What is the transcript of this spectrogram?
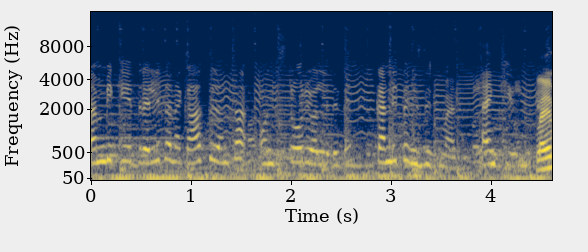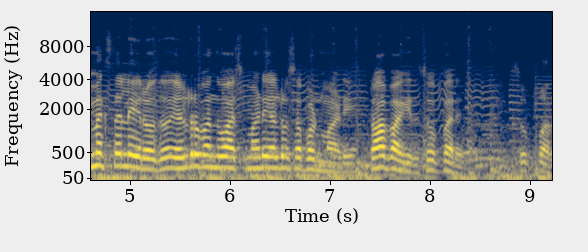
ನಂಬಿಕೆ ಇದ್ರೆ ಎಲ್ಲಿ ತನಕ ಆಗ್ತದೆ ಅಂತ ಒಂದು ಸ್ಟೋರಿ ಒಳ್ಳೆದಿದೆ. ಖಂಡಿತ ವಿಸಿಟ್ ಮಾಡಿ. ಥ್ಯಾಂಕ್ ಯು ಕ್ಲೈಮ್ಯಾಕ್ಸ್ ಅಲ್ಲಿ ಇರೋದು ಎಲ್ಲರೂ ಬಂದು ವಾಚ್ ಮಾಡಿ ಎಲ್ಲರೂ ಸಪೋರ್ಟ್ ಮಾಡಿ. ಟಾಪ್ ಆಗಿದೆ ಸೂಪರ್ ಇದೆ. ಸೂಪರ್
